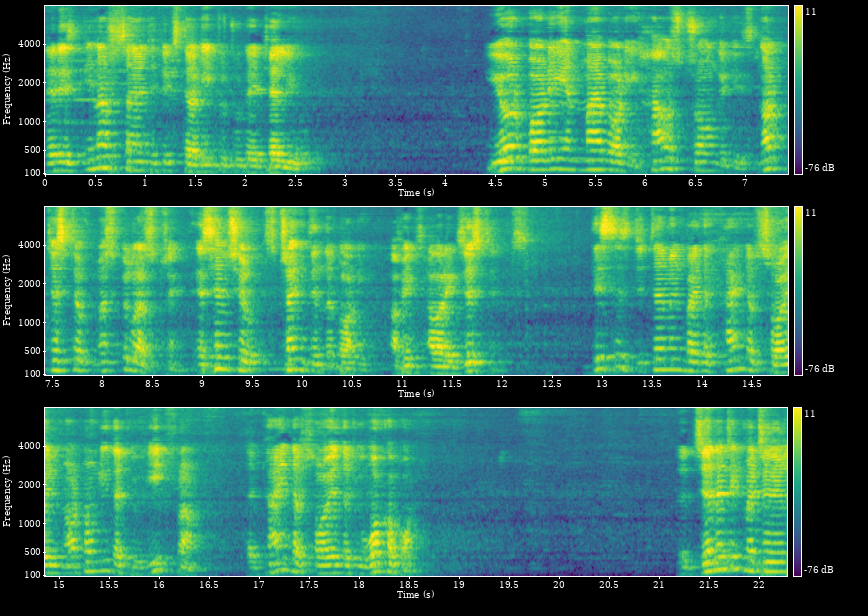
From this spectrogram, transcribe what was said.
There is enough scientific study to today tell you your body and my body, how strong it is, not just of muscular strength, essential strength in the body of our existence. This is determined by the kind of soil not only that you eat from, the kind of soil that you walk upon. The genetic material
